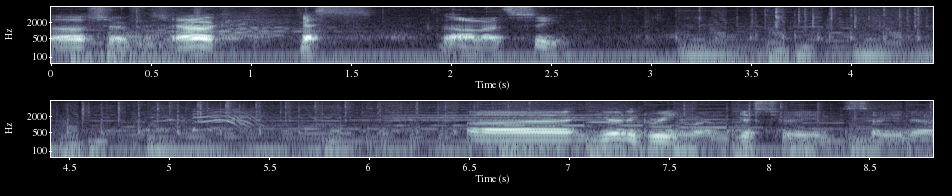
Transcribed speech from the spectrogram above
Oh, surface. Okay. Yes. Oh, let's see. Uh, you're the green one, just so you, so you know.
